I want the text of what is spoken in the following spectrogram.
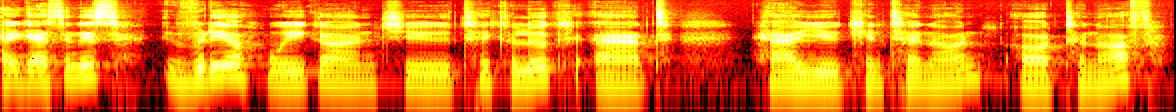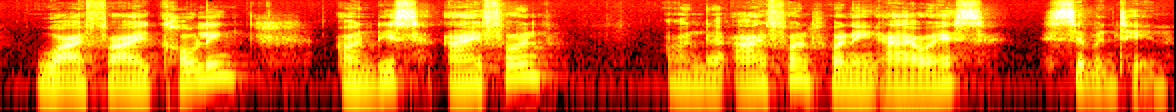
Hey guys, in this video, we're going to take a look at how you can turn on or turn off Wi-Fi calling on this iPhone, on the iPhone running iOS 17.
